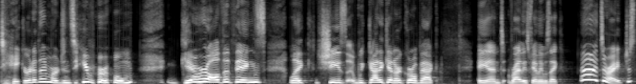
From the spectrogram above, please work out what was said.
take her to the emergency room, give her all the things. Like, she's, we got to get our girl back. And Riley's family was like, ah, it's all right. Just,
